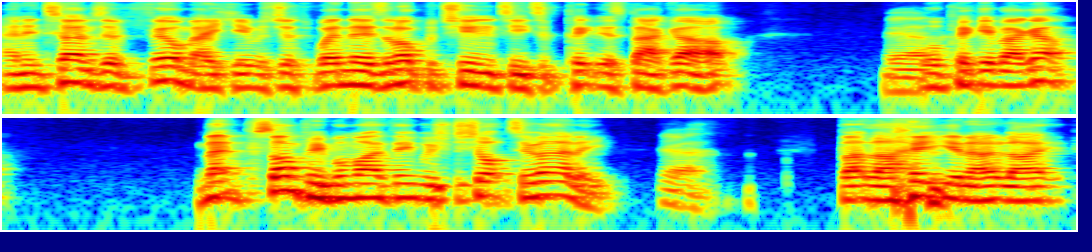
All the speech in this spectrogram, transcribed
And in terms of filmmaking, it was just when there's an opportunity to pick this back up, Yeah. we'll pick it back up. Ma- Some people might think we shot too early, Yeah. but like you know, like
